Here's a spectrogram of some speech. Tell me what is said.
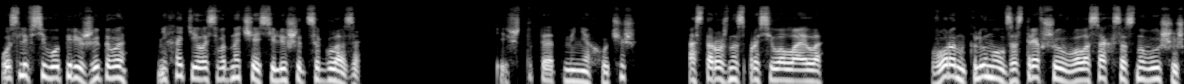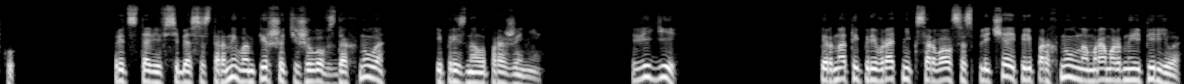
После всего пережитого не хотелось в одночасье лишиться глаза. «И что ты от меня хочешь?» — осторожно спросила Лайла. Ворон клюнул застрявшую в волосах сосновую шишку. Представив себя со стороны, вампирша тяжело вздохнула и признала поражение. «Веди». Пернатый привратник сорвался с плеча и перепорхнул на мраморные перила.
